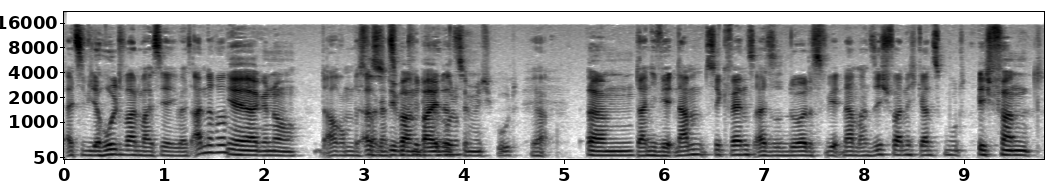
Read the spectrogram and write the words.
als sie wiederholt waren, war es ja jeweils andere. Ja, ja, genau. Darum, das also war ganz die waren beide Wiederholung. ziemlich gut. Ja. Ähm, Dann die Vietnam-Sequenz, also nur das Vietnam an sich fand ich ganz gut. ich fand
